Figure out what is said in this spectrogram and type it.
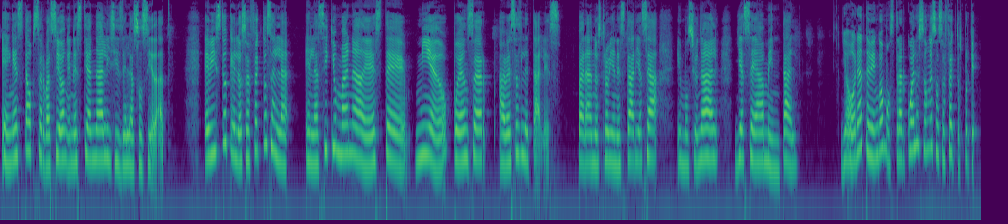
en esta observación, en este análisis de la sociedad, he visto que los efectos en la, en la psique humana de este miedo pueden ser a veces letales para nuestro bienestar, ya sea emocional, ya sea mental. Y ahora te vengo a mostrar cuáles son esos efectos, porque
